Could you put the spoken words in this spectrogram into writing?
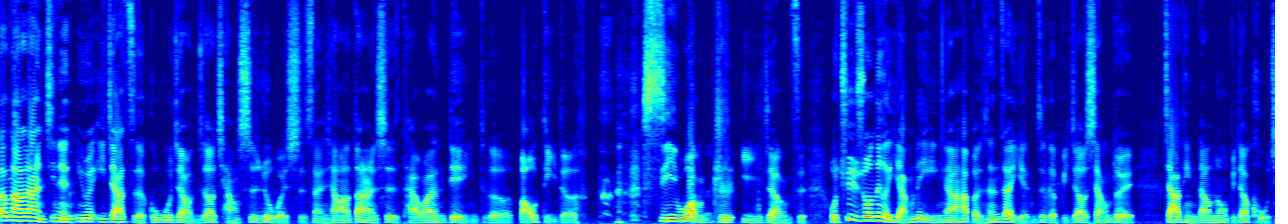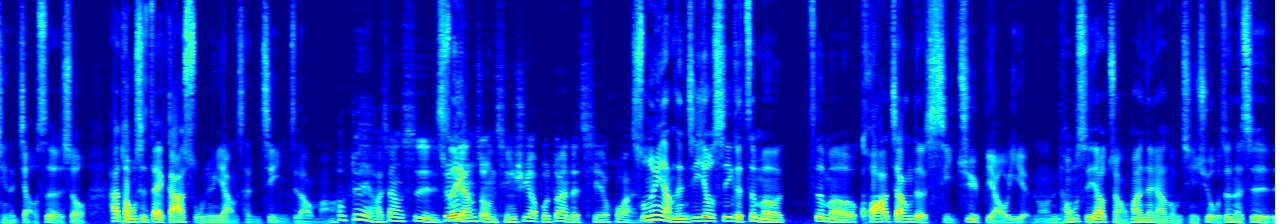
当当然，今年因为一家子的咕咕叫，你知道强势入围十三项，当然是台湾电影这个保底的 希望之一，这样子。我据说那个杨丽英啊，她本身在演这个比较相对家庭当中比较苦情的角色的时候，他同时在嘎《熟女养成记》，你知道吗？哦，对，好像是，所以两种情绪要不断的切换《熟女养成记》又是一个这么这么夸张的喜剧表演哦，你同时要转换那两种情绪，我真的是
